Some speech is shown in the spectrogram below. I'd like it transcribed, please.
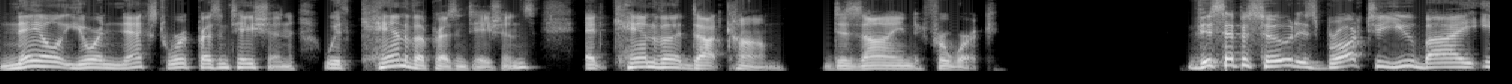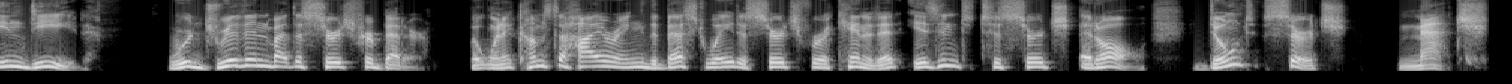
Nail your next work presentation with Canva presentations at canva.com, designed for work. This episode is brought to you by Indeed. We're driven by the search for better, but when it comes to hiring, the best way to search for a candidate isn't to search at all. Don't search, match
